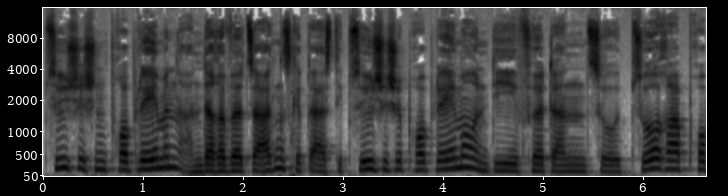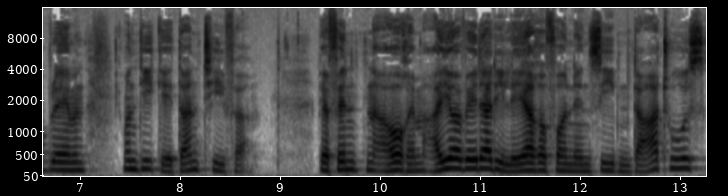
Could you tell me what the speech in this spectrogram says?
psychischen Problemen. Andere wird sagen, es gibt erst die psychische Probleme und die führt dann zu Psora-Problemen und die geht dann tiefer. Wir finden auch im Ayurveda die Lehre von den sieben Dhatus,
